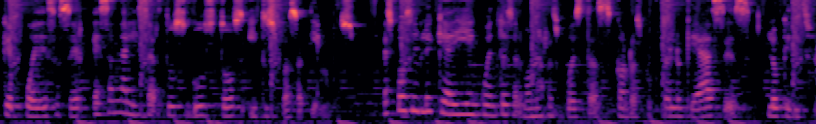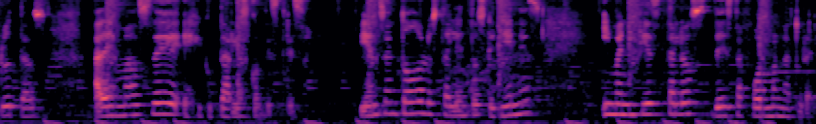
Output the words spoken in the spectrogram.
que puedes hacer es analizar tus gustos y tus pasatiempos. Es posible que ahí encuentres algunas respuestas con respecto a lo que haces, lo que disfrutas, además de ejecutarlas con destreza. Piensa en todos los talentos que tienes y manifiéstalos de esta forma natural.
